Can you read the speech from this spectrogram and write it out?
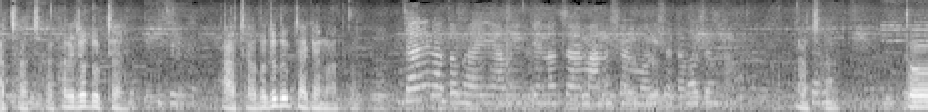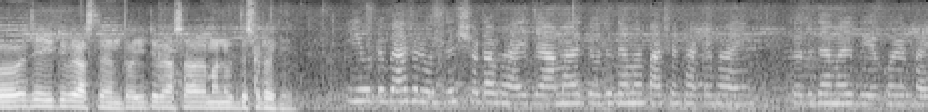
আচ্ছা আচ্ছা খালি যৌতুক চাই আচ্ছা তো যৌতুক চাই কেন তো জানি না তো ভাই আমি কেন চাই মানুষের মন সেটা না। আচ্ছা তো এই যে ইউটিউবে আসলেন তো ইউটিউবে আসার মানে উদ্দেশ্যটা কি? ইউটিউবে আসার উদ্দেশ্যটা ভাই যে আমার কেউ যদি আমার পাশে থাকে ভাই কেউ যদি আমার বিয়ে করে ভাই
